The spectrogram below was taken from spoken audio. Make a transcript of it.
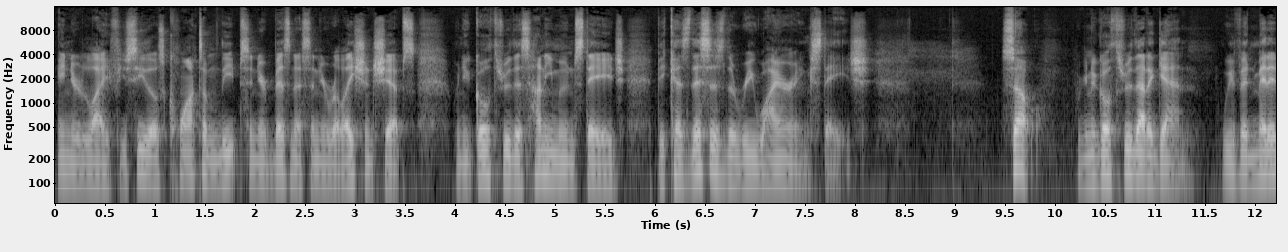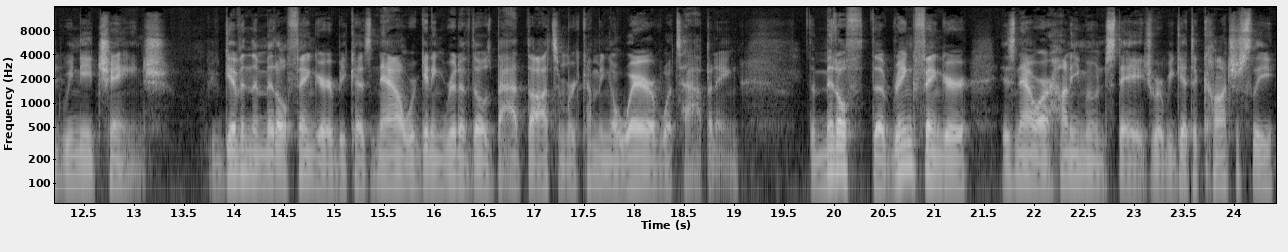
in your life. You see those quantum leaps in your business and your relationships when you go through this honeymoon stage because this is the rewiring stage. So, we're going to go through that again. We've admitted we need change. We've given the middle finger because now we're getting rid of those bad thoughts and we're becoming aware of what's happening. The middle, the ring finger is now our honeymoon stage where we get to consciously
